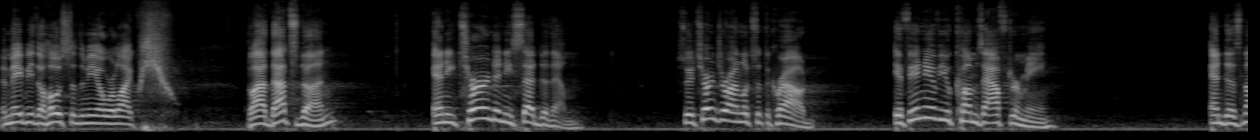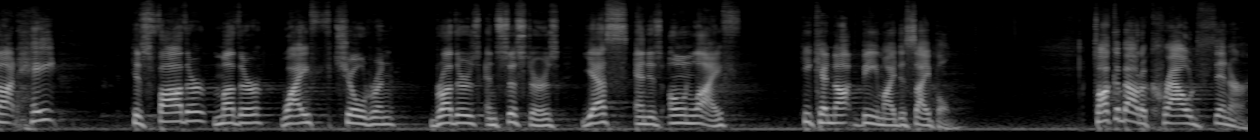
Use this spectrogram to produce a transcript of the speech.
And maybe the hosts of the meal were like, glad that's done. And he turned and he said to them, So he turns around and looks at the crowd. If any of you comes after me and does not hate his father, mother, wife, children, brothers, and sisters, yes, and his own life, he cannot be my disciple. Talk about a crowd thinner.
